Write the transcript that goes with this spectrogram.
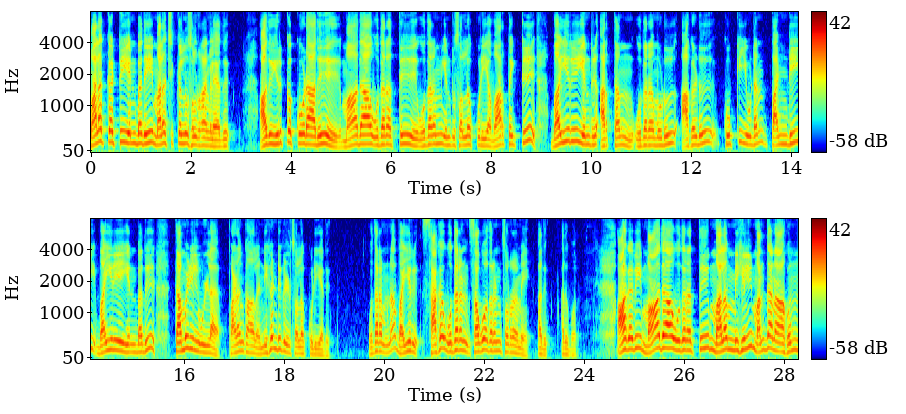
மலக்கட்டு என்பதே மலச்சிக்கல்னு சொல்கிறாங்களே அது. அது இருக்கக்கூடாது. மாதா உதரத்து உதரம் என்று சொல்லக்கூடிய வார்த்தைக்கு வயிறு என்று அர்த்தம். உதரமுடு அகடு குக்கியுடன் பண்டி வயிறே என்பது தமிழில் உள்ள பழங்கால நிகண்டுகள் சொல்லக்கூடியது. உதரம்னா வயிறு சக உதரன் சகோதரன் சொல்கிறோமே அது அதுபோல். ஆகவே மாதா உதரத்து மலம் மிகில் மந்தனாகும்.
